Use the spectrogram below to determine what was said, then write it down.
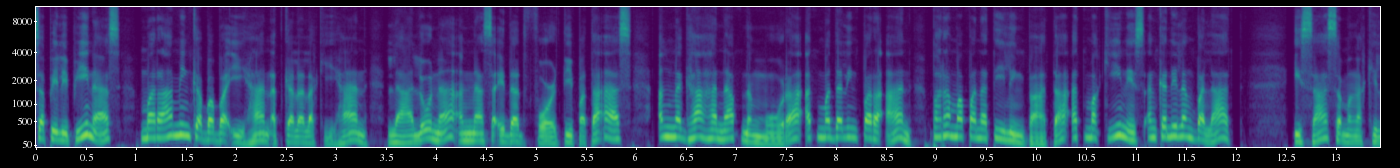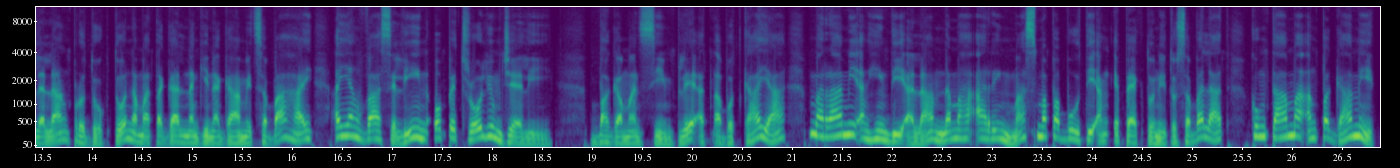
Sa Pilipinas, maraming kababaihan at kalalakihan, lalo na ang nasa edad 40 pataas, ang naghahanap ng mura at madaling paraan para mapanatiling bata at makinis ang kanilang balat. Isa sa mga kilalang produkto na matagal nang ginagamit sa bahay ay ang Vaseline o petroleum jelly. Bagaman simple at abot kaya, marami ang hindi alam na maaaring mas mapabuti ang epekto nito sa balat kung tama ang paggamit.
